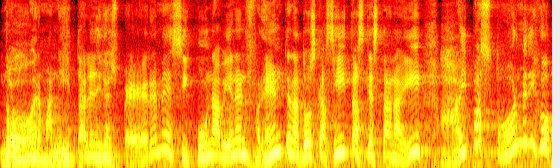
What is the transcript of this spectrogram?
No, hermanita, le dije, espéreme, si cuna viene enfrente en las dos casitas que están ahí. Ay, pastor, me dijo,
